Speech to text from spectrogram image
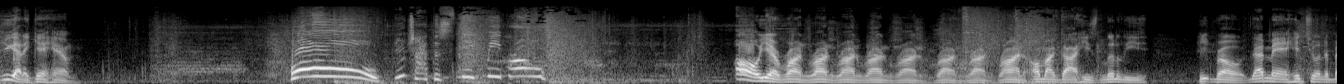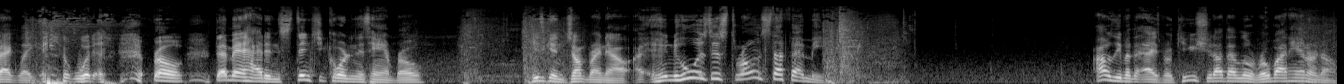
You gotta get him. Oh! You tried to sneak me, bro. Oh yeah, run, run, run, run, run, run, run, run. Oh my god, he's literally he bro, that man hit you in the back like what bro, that man had an extension cord in his hand, bro. He's getting jumped right now. And who is this throwing stuff at me? I was about to ask, bro, can you shoot out that little robot hand or no?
